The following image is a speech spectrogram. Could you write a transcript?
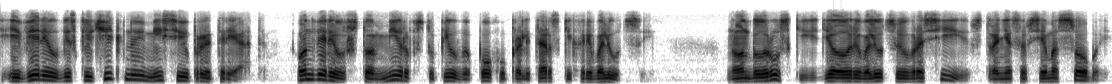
и верил в исключительную миссию пролетариата. Он верил, что мир вступил в эпоху пролетарских революций. Но он был русский и делал революцию в России, в стране совсем особой.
